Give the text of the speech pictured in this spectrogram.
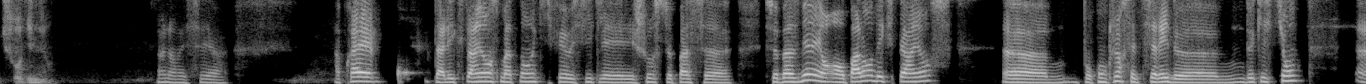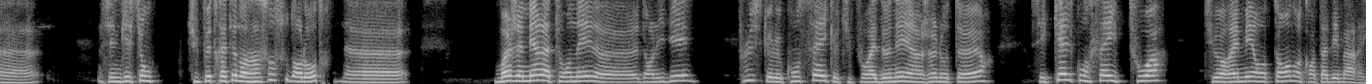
extraordinaire. non, mais c'est. Après, tu as l'expérience maintenant qui fait aussi que les choses se passent, euh, se passent bien. Et en, parlant d'expérience, euh, pour conclure cette série de, questions, euh, c'est une question que tu peux traiter dans un sens ou dans l'autre. moi, j'aime bien la tourner dans l'idée, plus que le conseil que tu pourrais donner à un jeune auteur, c'est quel conseil, toi, tu aurais aimé entendre quand tu as démarré?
